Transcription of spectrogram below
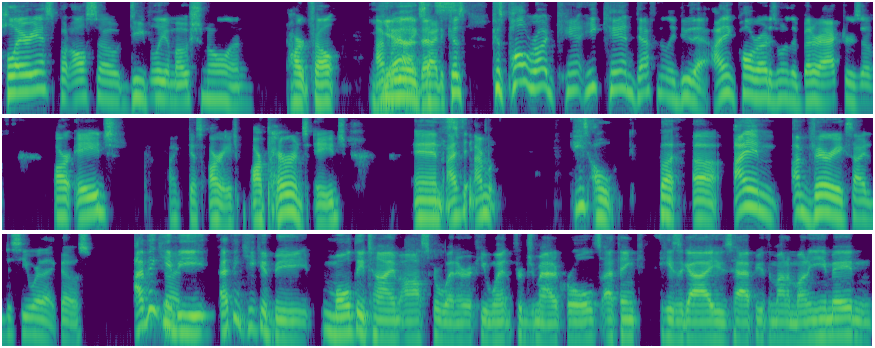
hilarious but also deeply emotional and heartfelt. I'm yeah, really excited because because Paul Rudd can't he can definitely do that. I think Paul Rudd is one of the better actors of our age, I guess our age, our parents' age, and I think I'm he's old. But uh, I am I'm very excited to see where that goes. I think he'd be I think he could be multi-time Oscar winner if he went for dramatic roles. I think he's a guy who's happy with the amount of money he made and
